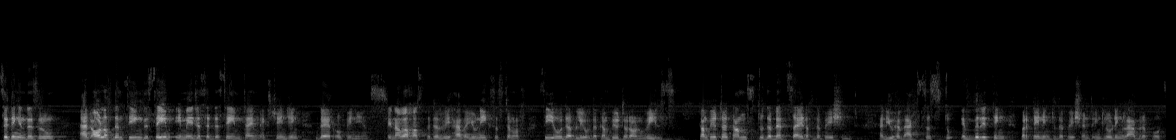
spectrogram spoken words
sitting in this room and all of them seeing the same images at the same time exchanging their opinions. In our hospital we have a unique system of COW, the computer on wheels. Computer comes to the bedside of the patient and you have access to everything pertaining to the patient including lab reports,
